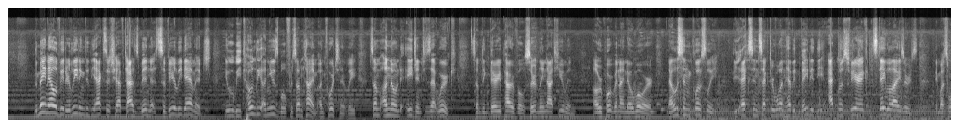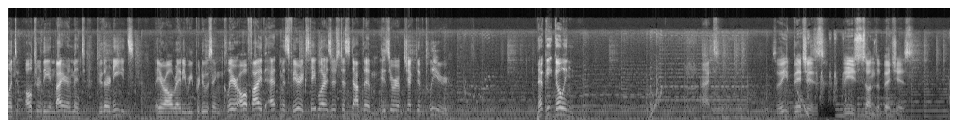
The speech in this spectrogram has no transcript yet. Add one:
The main elevator leading to the access shaft has been severely damaged. It will be totally unusable for some time, unfortunately. Some unknown agent is at work. Something very powerful, certainly not human. I'll report when I know more. Now listen closely. The X in Sector 1 have invaded the atmospheric stabilizers. They must want to alter the environment to their needs. They are already reproducing. Clear all five atmospheric stabilizers to stop them. Is your objective clear? Now get going. Alright. So these bitches, these sons of bitches,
